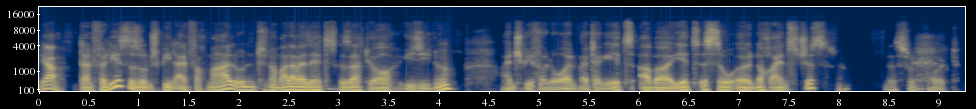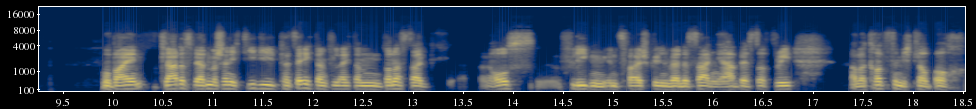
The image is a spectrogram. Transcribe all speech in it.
ja, dann verlierst du so ein Spiel einfach mal und normalerweise hättest du gesagt, ja, easy, ne? Ein Spiel verloren, weiter geht's. Aber jetzt ist so äh, noch eins, tschüss. Das ist schon verrückt. Wobei, klar, das werden wahrscheinlich die, die tatsächlich dann vielleicht am Donnerstag rausfliegen in zwei Spielen, werden das sagen, ja, Best of Three. Aber trotzdem, ich glaube auch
